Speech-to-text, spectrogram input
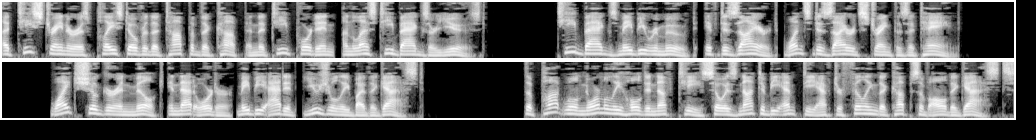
A tea strainer is placed over the top of the cup and the tea poured in, unless tea bags are used. Tea bags may be removed, if desired, once desired strength is attained. White sugar and milk in that order may be added, usually by the guest. The pot will normally hold enough tea so as not to be empty after filling the cups of all the guests.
